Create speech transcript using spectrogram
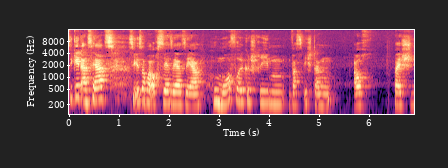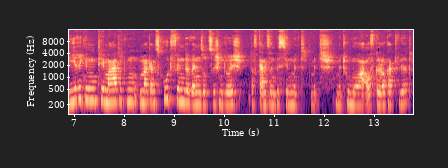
Sie geht ans Herz, sie ist aber auch sehr, sehr, sehr humorvoll geschrieben, was ich dann auch bei schwierigen Thematiken immer ganz gut finde, wenn so zwischendurch das Ganze ein bisschen mit, mit, mit Humor aufgelockert wird.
